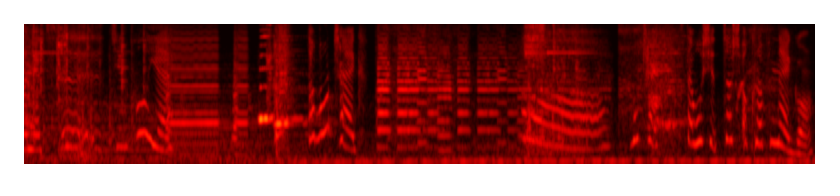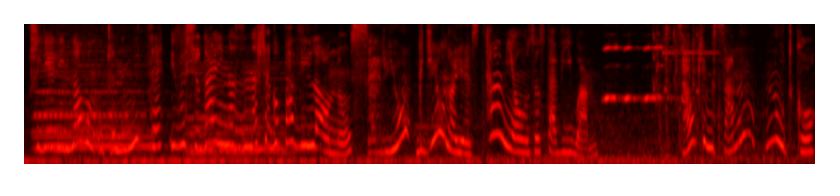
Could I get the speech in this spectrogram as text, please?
Koniec. Stało się coś okropnego. Przyjęli nową uczennicę i wysiadali nas z naszego pawilonu. Serio? Gdzie ona jest? Tam ją zostawiłam. Całkiem samą? Nutko,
